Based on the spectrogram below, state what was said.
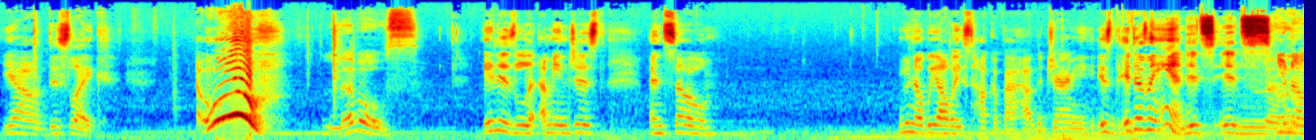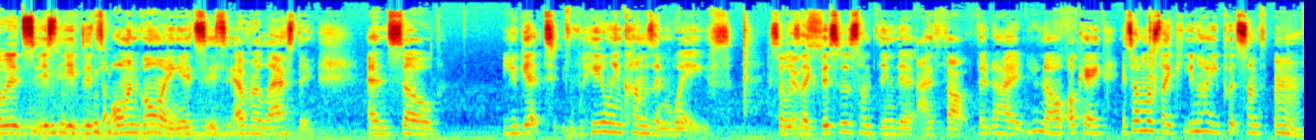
y'all, this like, ooh, levels. It is. I mean, just and so you know we always talk about how the journey is it doesn't end it's it's no. you know it's it's it's, it's ongoing it's it's everlasting and so you get to, healing comes in waves so it's yes. like this was something that I thought that I, you know, okay. It's almost like you know how you put some, mm,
